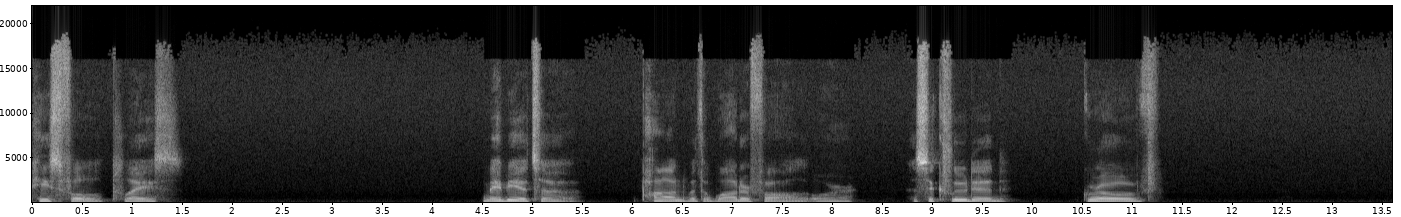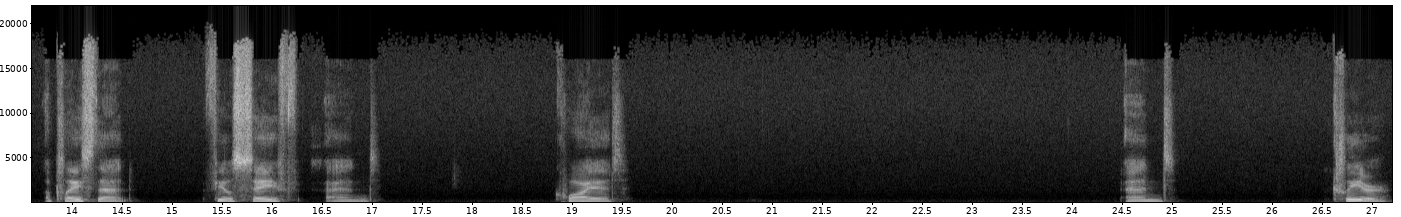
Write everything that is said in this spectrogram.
peaceful place. Maybe it's a pond with a waterfall or a secluded grove, a place that feels safe and quiet. And clear.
